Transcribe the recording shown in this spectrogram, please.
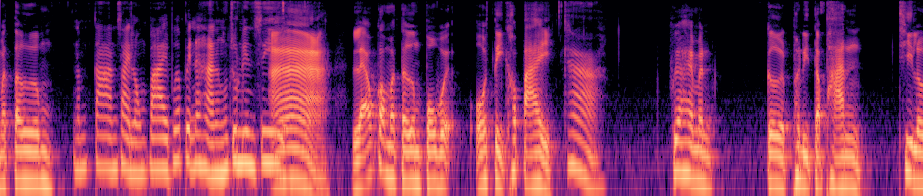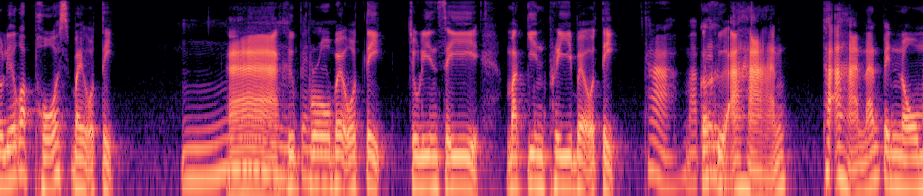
มาเติม น้ำตาลใส่ลงไปเพื่อเป็นอาหารของจุลินทรีย์อ่า แล้วก็มาเติมโปรไบโอติกเข้าไปค่ะ เพื่อให้มัน เกิดผลิตภัณฑ์ที่เราเรียกว่าโพสไบโอติกอืมอ่าคือเป็นโปรไบโอติกจุลินทรีย์มากินพรีไบโอติกค่ะมาเป็นก็คืออาหาร ถ้าอาหารนั้นเป็นนม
